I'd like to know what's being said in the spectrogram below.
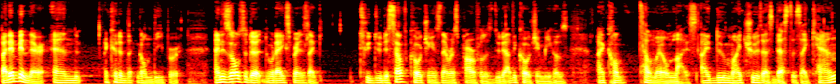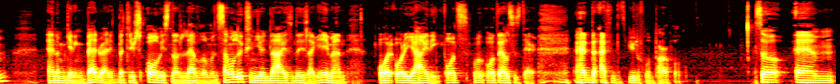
but I've been there and I could have gone deeper. And it's also the what I experienced like to do the self coaching is never as powerful as do the other coaching because I can't tell my own lies. I do my truth as best as I can and I'm getting better at it, but there's always another level. And when someone looks in you and eyes and they're like, hey man, what, what are you hiding? What's, what, what else is there? And I think that's beautiful and powerful. So um,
